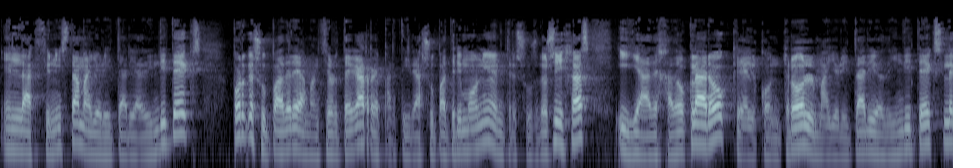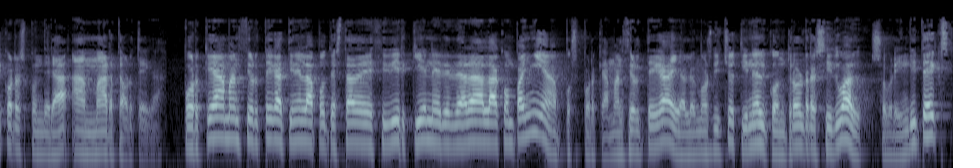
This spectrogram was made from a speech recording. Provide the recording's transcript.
en la accionista mayoritaria de Inditex, porque su padre, Amancio Ortega, repartirá su patrimonio entre sus dos hijas y ya ha dejado claro que el control mayoritario de Inditex le corresponderá a Marta Ortega. ¿Por qué Amancio Ortega tiene la potestad de decidir quién heredará la compañía? Pues porque Amancio Ortega, ya lo hemos dicho, tiene el control residual sobre Inditex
